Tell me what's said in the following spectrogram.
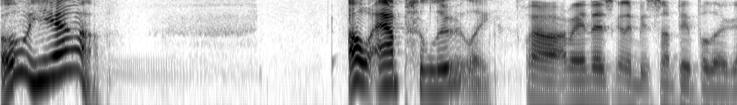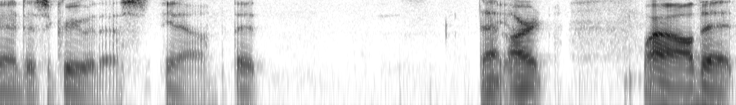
oh yeah oh absolutely Well, I mean there's going to be some people that are going to disagree with this. you know, that that art well, that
